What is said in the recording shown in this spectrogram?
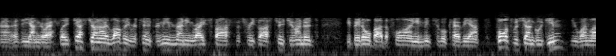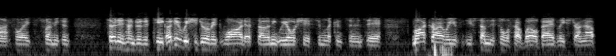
uh, as a younger athlete. Just Jono, lovely return from him, running race fastest for his last two 200s. He beat all bar the flying Invincible Caviar. Fourth was Jungle Jim, who won last week, Flemington. 1300 a tick. I do wish you do a bit wider, so I think we all share similar concerns there. Micro, well, you've, you've summed this also up well, badly strung up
